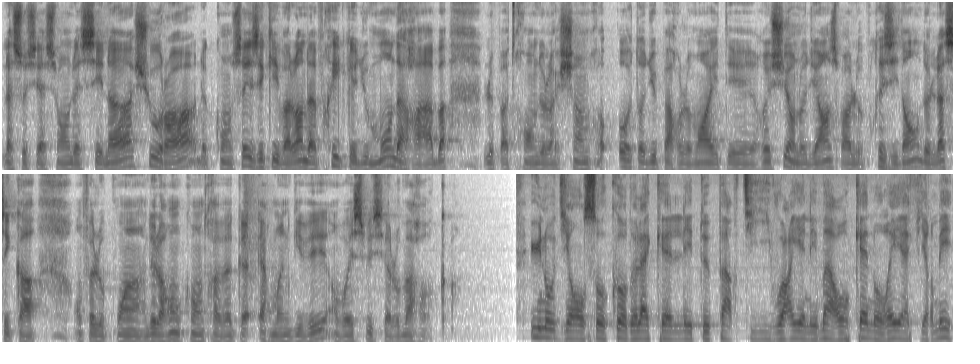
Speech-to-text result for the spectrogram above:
l'association des Sénats, Shura, des conseils équivalents d'Afrique et du monde arabe. Le patron de la Chambre haute du Parlement a été reçu en audience par le président de l'ACK. On fait le point de la rencontre avec Herman Guivet, envoyé spécial au Maroc. Une audience au cours de laquelle les deux parties ivoiriennes et marocaines ont réaffirmé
